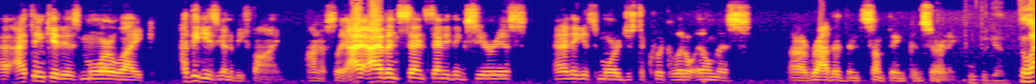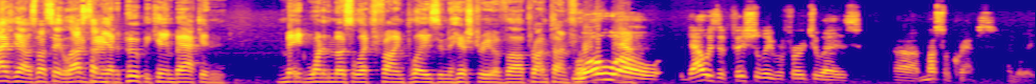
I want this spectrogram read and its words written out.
I think it is more like I think he's going to be fine. Honestly, I, I, haven't sensed anything serious, and I think it's more just a quick little illness uh, rather than something concerning. Poop again. The last, yeah, I was about to say the last mm-hmm. time he had to poop, he came back and made one of the most electrifying plays in the history of uh, primetime football. Whoa, whoa. Yeah. That was officially referred to as uh, muscle cramps, I believe.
